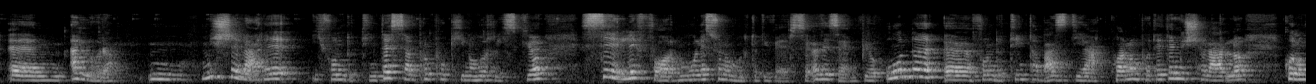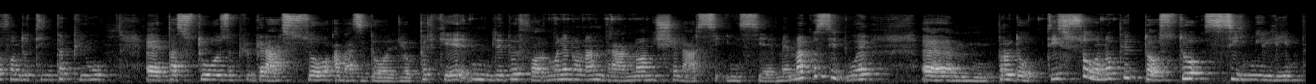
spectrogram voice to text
Ehm, allora miscelare i fondotinta è sempre un pochino un rischio se le formule sono molto diverse. Ad esempio un eh, fondotinta a base di acqua non potete miscelarlo con un fondotinta più eh, pastoso più grasso a base d'olio perché mm, le due formule non andranno a miscelarsi insieme. Ma questi due ehm, prodotti sono piuttosto simili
